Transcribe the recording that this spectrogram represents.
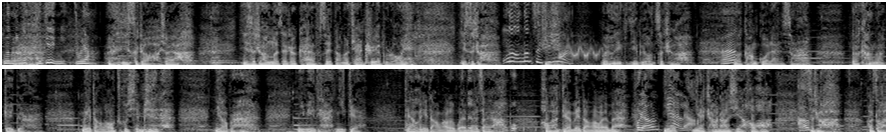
我明天还给你，怎么样？哎，你是这小雅，你是这我在这 KFC 当个兼职也不容易，你是这我我支持你嘛，不用你你不用支持我我刚过来的时候，我看俺隔壁儿麦当劳出新品了，你要不然你明天你点点麦当劳的外卖咋样？不，好吧，点麦当劳外卖，不让点了。你也尝尝鲜好不好？啊？是这，我走了，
